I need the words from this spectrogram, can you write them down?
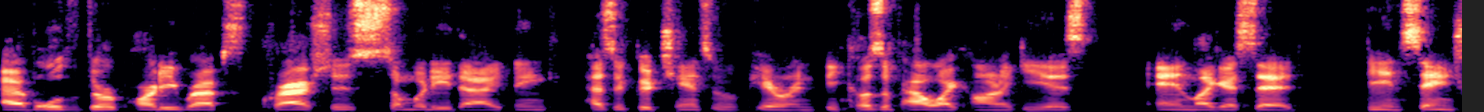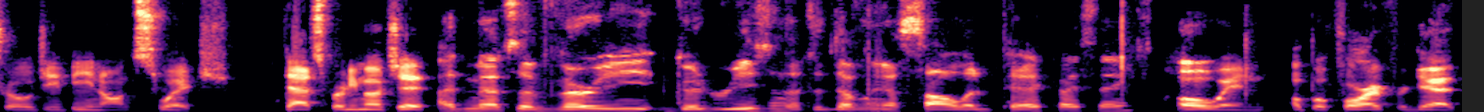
out of all the third party reps, Crash is somebody that I think has a good chance of appearing because of how iconic he is. And like I said, the N. Sane Trilogy being on Switch. That's pretty much it. I think that's a very good reason. That's a, definitely a solid pick. I think. Oh, and uh, before I forget,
